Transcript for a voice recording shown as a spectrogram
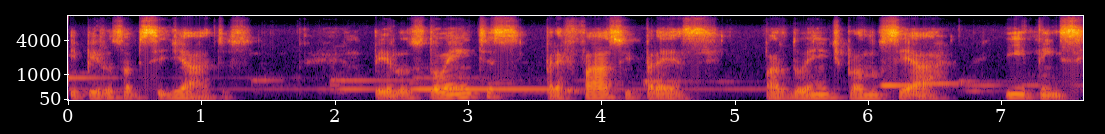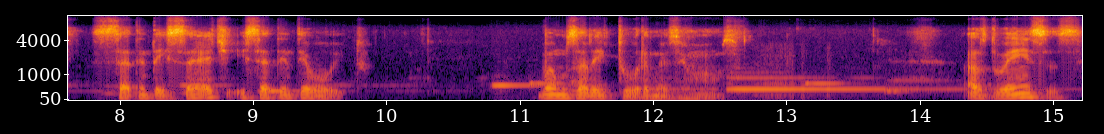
e pelos obsidiados. Pelos doentes, prefácio e prece para o doente pronunciar itens 77 e 78. Vamos à leitura, meus irmãos. As doenças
